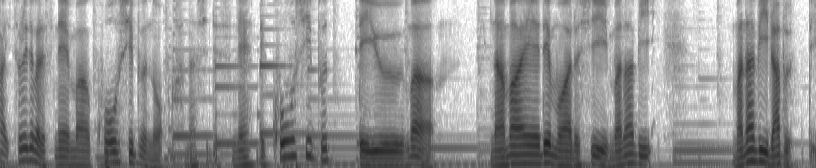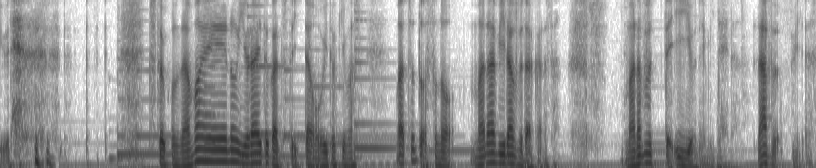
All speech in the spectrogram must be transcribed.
はいそれではですねまあ講師部の話ですね。で講師部っていうまあ名前でもあるし学び学びラブっていうね。ちょっとこの名前の由来とかちょっと一旦置いときます。まあちょっとその学びラブだからさ学ぶっていいよねみたいな。ラブみたいな。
